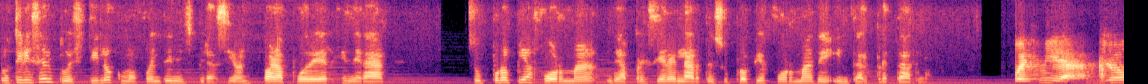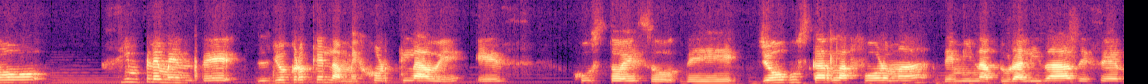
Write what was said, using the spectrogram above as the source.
utilicen tu estilo como fuente de inspiración para poder generar su propia forma de apreciar el arte, su propia forma de interpretarlo? Pues mira, yo simplemente, yo creo que la mejor clave es justo eso, de yo buscar la forma de mi naturalidad, de ser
